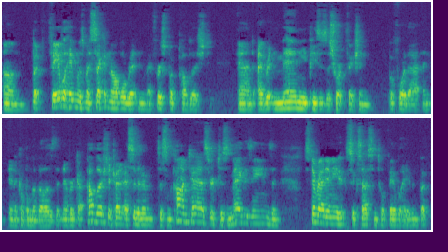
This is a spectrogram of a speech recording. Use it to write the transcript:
Um, but Fablehaven was my second novel written, my first book published, and I'd written many pieces of short fiction before that, and, and a couple novellas that never got published. I tried, I submitted them to some contests or to some magazines, and just never had any success until Fablehaven. But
